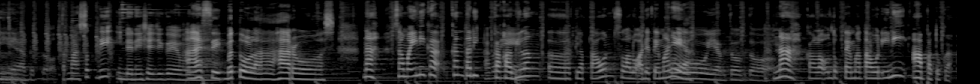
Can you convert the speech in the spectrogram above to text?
Iya betul, termasuk di Indonesia juga ya Bun ya? Asik, betul lah harus. Nah, sama ini Kak, kan tadi Apa Kakak nih? bilang eh, tiap tahun selalu ada temanya ya. Oh iya betul betul. Nah, kalau untuk tema tahun ini apa tuh Kak?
